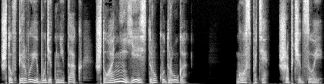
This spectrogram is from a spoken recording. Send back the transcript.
что впервые будет не так, что они есть друг у друга. «Господи», — шепчет Зои,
